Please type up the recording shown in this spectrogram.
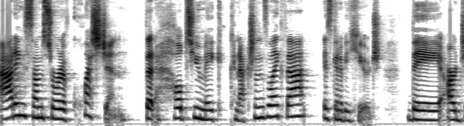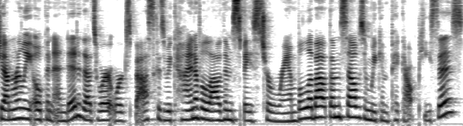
adding some sort of question that helps you make connections like that is going to be huge. They are generally open ended. That's where it works best because we kind of allow them space to ramble about themselves and we can pick out pieces.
